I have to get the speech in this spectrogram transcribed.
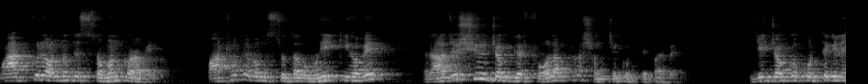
পাঠ করে অন্যদের শ্রবণ করাবে, পাঠক এবং শ্রোতা উভয়ই কী হবে? রাজস্বীয় যজ্ঞের ফল আপনারা সঞ্চয় করতে পারবেন। যে যজ্ঞ করতে গেলে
